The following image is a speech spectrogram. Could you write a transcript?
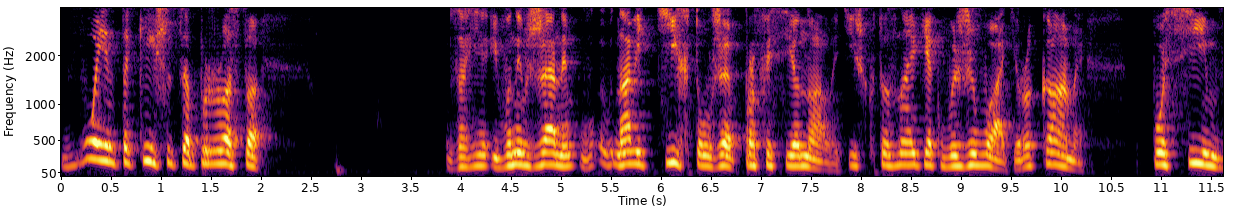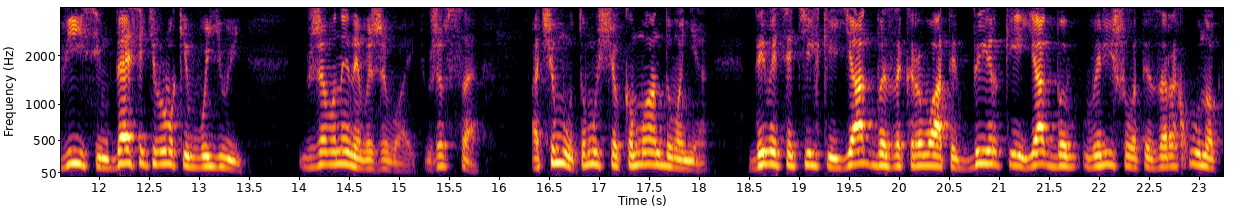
Воїн такий, що це просто. І вони вже не навіть ті, хто вже професіонали, ті хто знають, як виживати роками по 7, 8, 10 років воюють. Вже вони не виживають, вже все. А чому? Тому що командування дивиться тільки, як би закривати дирки, як би вирішувати за рахунок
